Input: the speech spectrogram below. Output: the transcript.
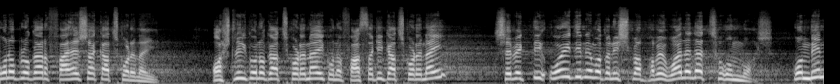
কোনো প্রকার ফাহেসা কাজ করে নাই, অশ্লীল কোনো কাজ করে নাই, কোনো ফাঁসাকি কাজ করে নাই। সে ব্যক্তি ওই দিনের মতো নিষ্পাপ হবে। ওয়ালেদা ছুম্ম কোন দিন?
